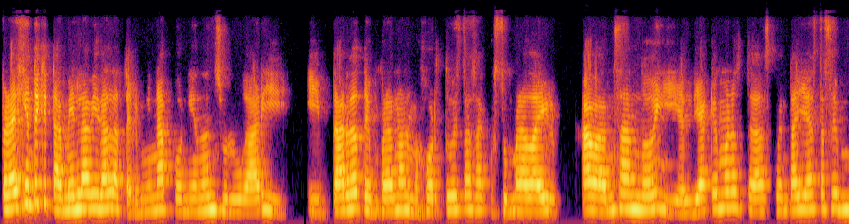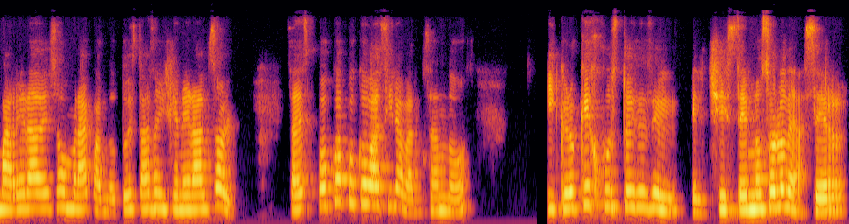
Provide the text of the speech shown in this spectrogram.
pero hay gente que también la vida la termina poniendo en su lugar y, y tarde o temprano a lo mejor tú estás acostumbrado a ir avanzando y el día que menos te das cuenta ya estás en barrera de sombra cuando tú estás en general sol. ¿Sabes? Poco a poco vas a ir avanzando y creo que justo ese es el, el chiste, no solo de hacer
